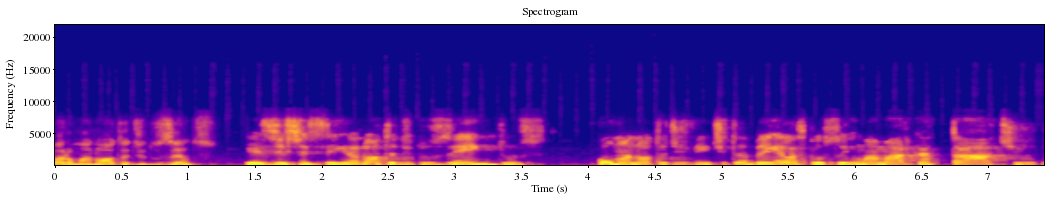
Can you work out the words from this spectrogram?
para uma nota de 200? Existe sim. A nota de 200, como a nota de 20 também, elas possuem uma marca tátil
